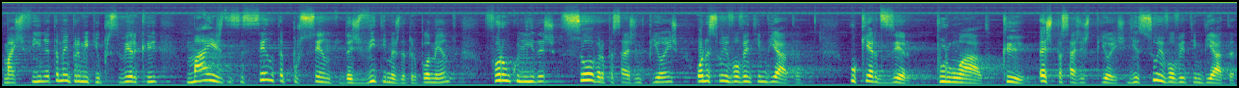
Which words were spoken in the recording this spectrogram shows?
mais fina também permitiu perceber que mais de 60% das vítimas de atropelamento foram colhidas sobre a passagem de peões ou na sua envolvente imediata. O que quer dizer, por um lado, que as passagens de peões e a sua envolvente imediata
